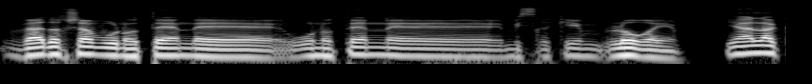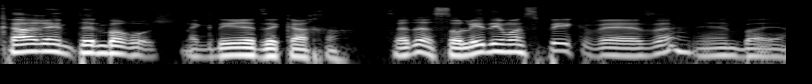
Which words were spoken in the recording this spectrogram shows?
ועד עכשיו הוא נותן, אה, הוא נותן אה, משחקים לא רעים. יאללה, כרם, תן בראש. נגדיר את זה ככה. בסדר? סולידי מספיק וזה? אין בעיה.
